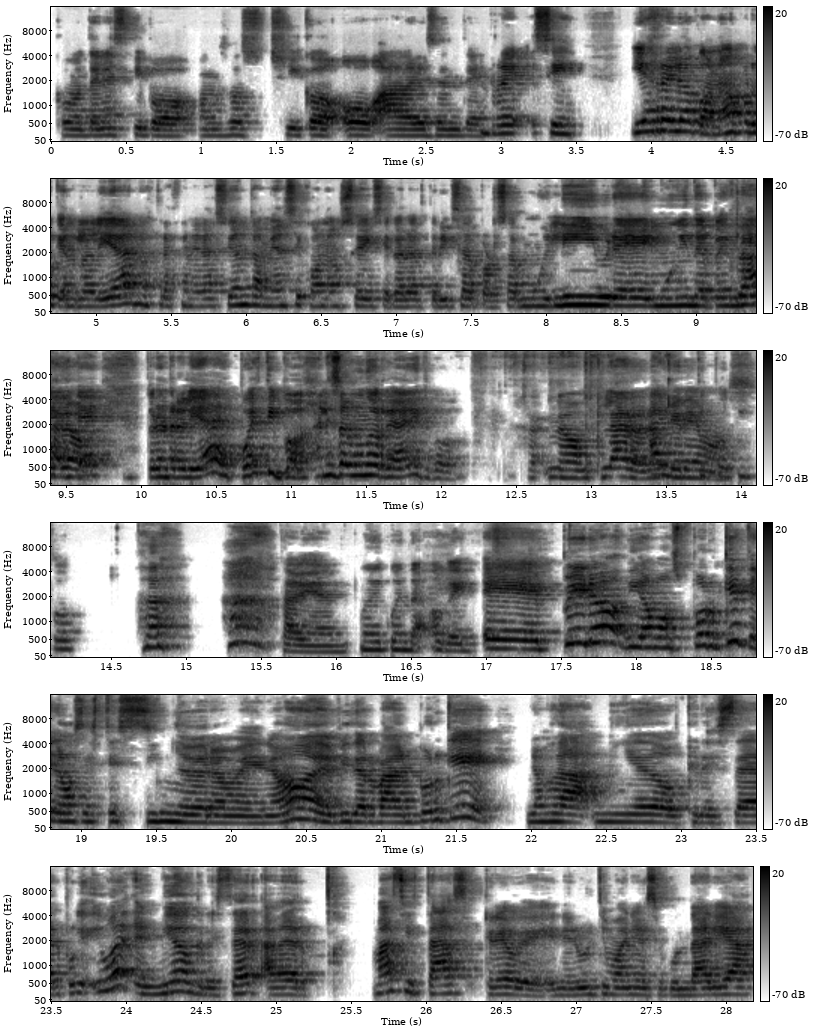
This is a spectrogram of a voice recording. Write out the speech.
como tenés tipo cuando sos chico o adolescente. Re- sí, y es re loco, ¿no? Porque en realidad nuestra generación también se conoce y se caracteriza por ser muy libre y muy independiente, Claro. pero en realidad después, tipo, salís al mundo real y tipo, No, claro, no ay, queremos. tipo, tipo, Está bien. me doy cuenta, ok. Eh, pero, digamos, ¿por qué tenemos este síndrome, ¿no? De Peter Pan? ¿Por qué nos da miedo crecer? Porque igual el miedo a crecer, a ver, más si estás, creo que en el último año de secundaria,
